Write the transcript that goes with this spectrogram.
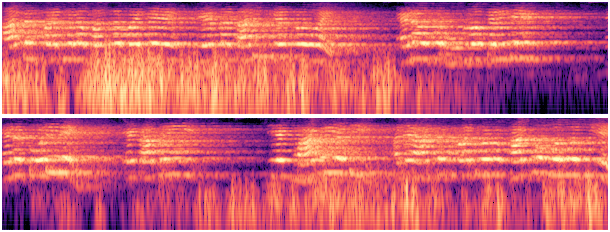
આતંકવાદીઓના બંદર હોય કે જે એમના તાલીમ કેન્દ્રો હોય, એના ઉપર હુમલો કરીને એને તોડીને એક આપણી જે માગણી હતી અને આતંકવાદીઓનો ખાત્મો કરવો જોઈએ,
